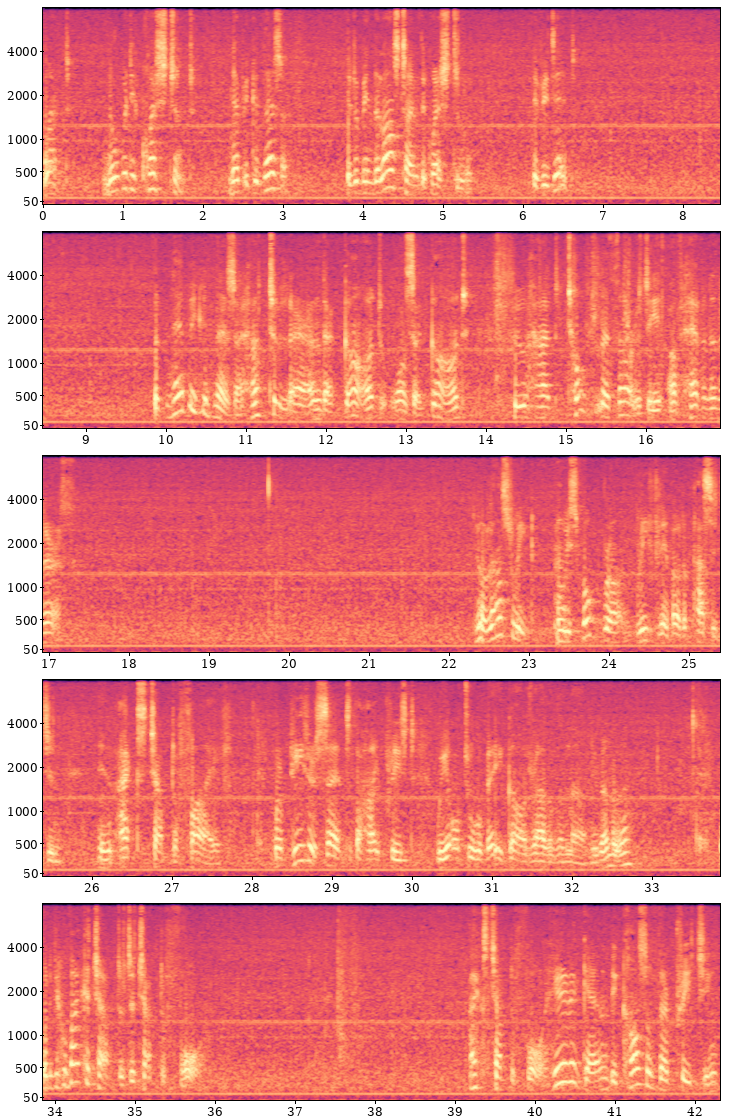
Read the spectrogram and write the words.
went. Nobody questioned Nebuchadnezzar. It would have been the last time they questioned him if he did. Nebuchadnezzar had to learn that God was a God who had total authority of heaven and earth. You know, last week we spoke briefly about a passage in, in Acts chapter 5 where Peter said to the high priest, We ought to obey God rather than man. You remember that? Well, if you go back a chapter to chapter 4, Acts chapter 4, here again, because of their preaching,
